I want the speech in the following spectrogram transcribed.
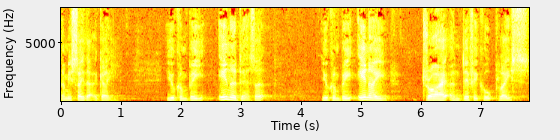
Let me say that again. You can be in a desert, you can be in a dry and difficult place,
